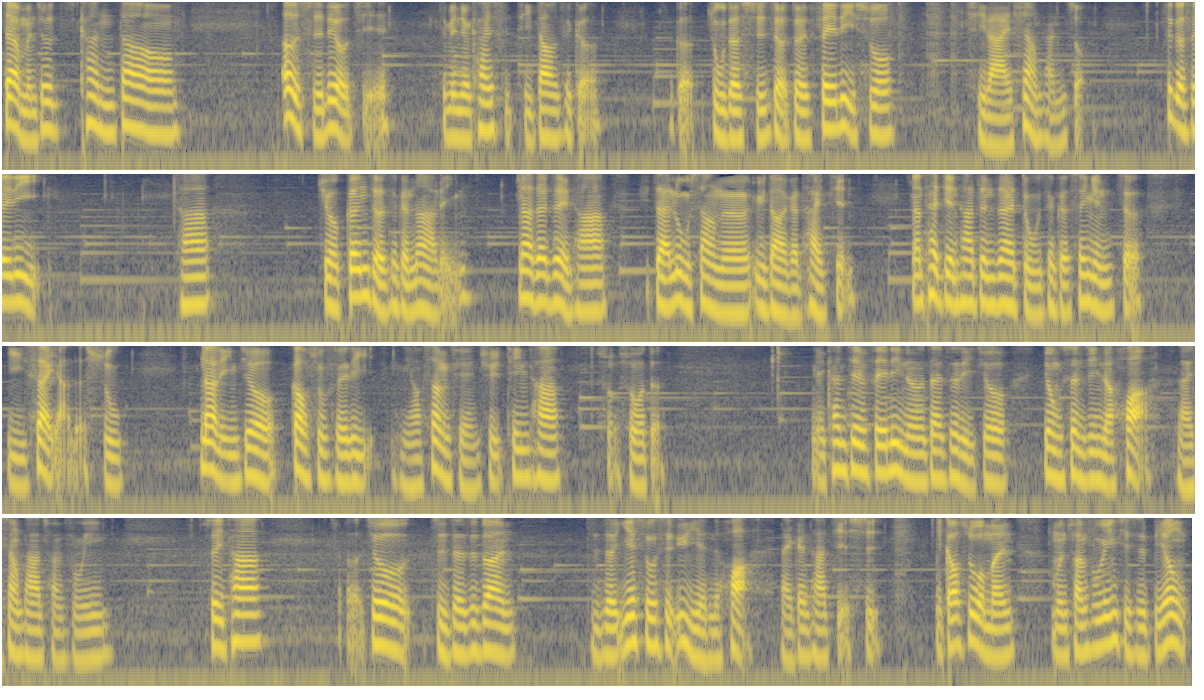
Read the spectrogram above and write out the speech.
在我们就看到二十六节这边就开始提到这个这个主的使者对菲利说：“起来向南走。”这个菲利他。就跟着这个纳林，那在这里他在路上呢遇到一个太监，那太监他正在读这个申言者以赛亚的书，纳林就告诉菲利，你要上前去听他所说的。你看见菲利呢在这里就用圣经的话来向他传福音，所以他呃就指着这段指着耶稣是预言的话来跟他解释。你告诉我们，我们传福音其实不用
